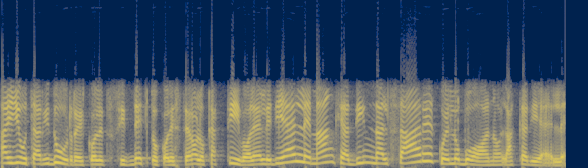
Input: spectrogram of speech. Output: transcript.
aiuta a ridurre il cosiddetto colesterolo cattivo, l'LDL, ma anche ad innalzare quello buono, l'HDL.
